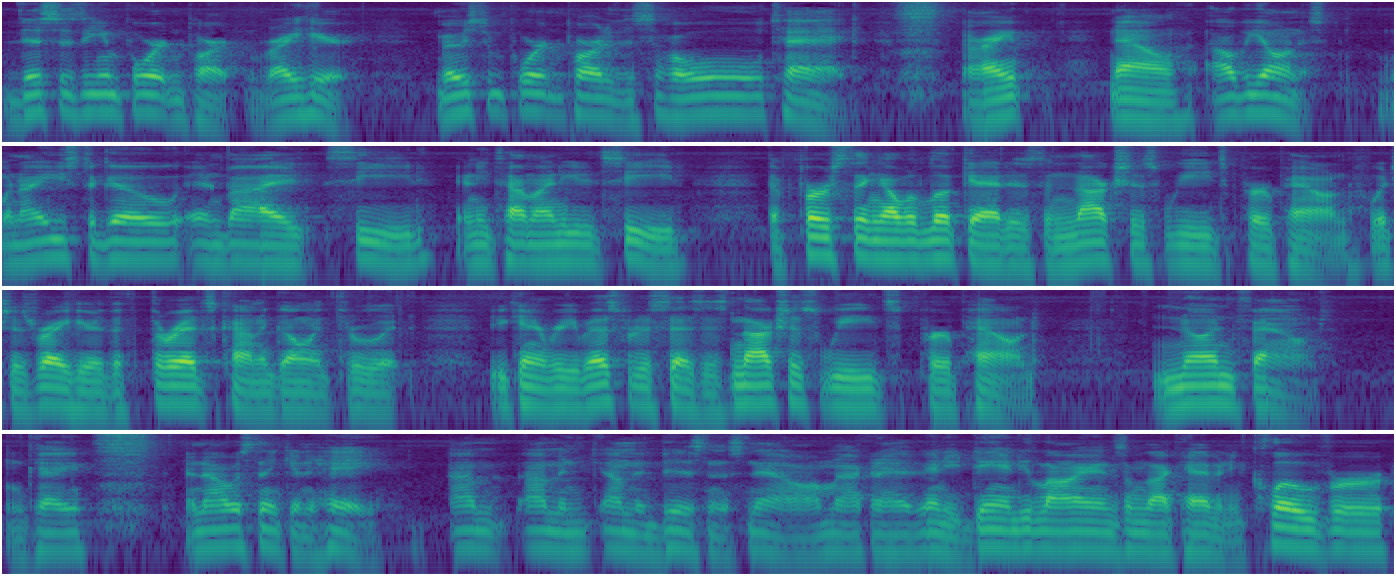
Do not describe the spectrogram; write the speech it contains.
this is the important part, right here. Most important part of this whole tag. All right? Now, I'll be honest when I used to go and buy seed, anytime I needed seed, the first thing I would look at is the noxious weeds per pound, which is right here. The thread's kind of going through it. You can't read, that's what it says. It's noxious weeds per pound. None found, okay? And I was thinking, hey, I'm, I'm, in, I'm in business now. I'm not going to have any dandelions. I'm not going to have any clover.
